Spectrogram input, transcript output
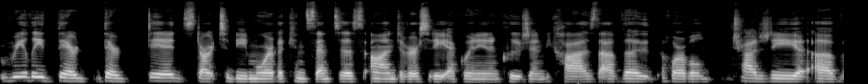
really there there did start to be more of a consensus on diversity, equity, and inclusion because of the horrible tragedy of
